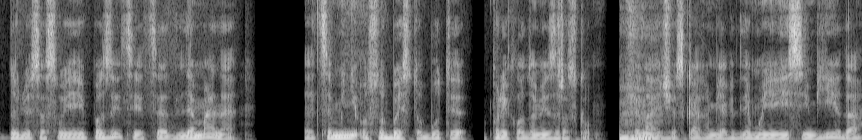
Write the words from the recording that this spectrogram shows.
дивлюся своєї позиції, це для мене, е, це мені особисто бути прикладом і зразком. Починаючи, скажімо, як для моєї сім'ї, да,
